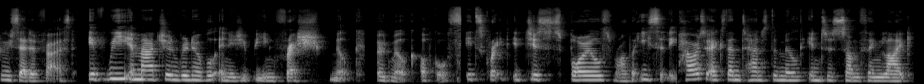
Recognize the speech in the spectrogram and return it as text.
who said it first. If we imagine renewable energy being fresh milk, oat milk, of course, it's great. It just spoils rather easily. Power to X then turns the milk into something like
